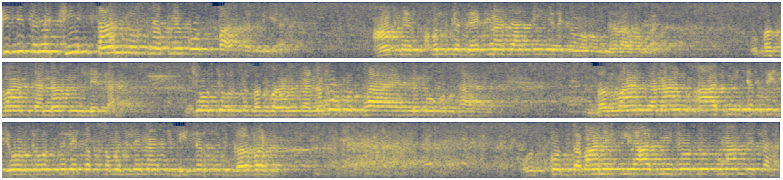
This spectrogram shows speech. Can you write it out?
किसी तरह खींच तान के उसने अपने को उस पार कर लिया। आँखें खुल के देखना चाहती है, लेकिन वो डरा हुआ है वो भगवान का नाम लेता है। ज़ोर ज़ोर से भगवान का नमो बुद्धा है, नमो बुद्धा है। भगवान का नाम आदमी जब भी ज़ोर ज़ोर से ले, तब समझ लेना कि भीतर कुछ गड़बड़ उसको दबाने के लिए आदमी ज़ोर ज़ोर से नाम देता है।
